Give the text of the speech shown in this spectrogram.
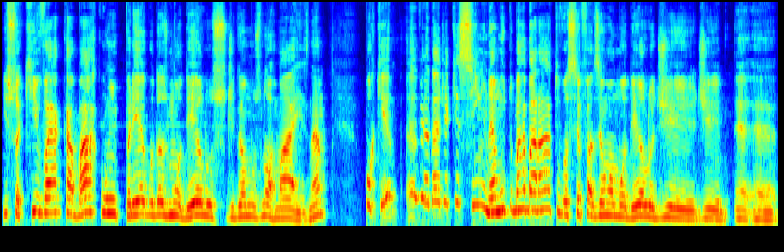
isso aqui vai acabar com o emprego dos modelos, digamos, normais, né? Porque a verdade é que sim, né? é muito mais barato você fazer um modelo de, de, é, é,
